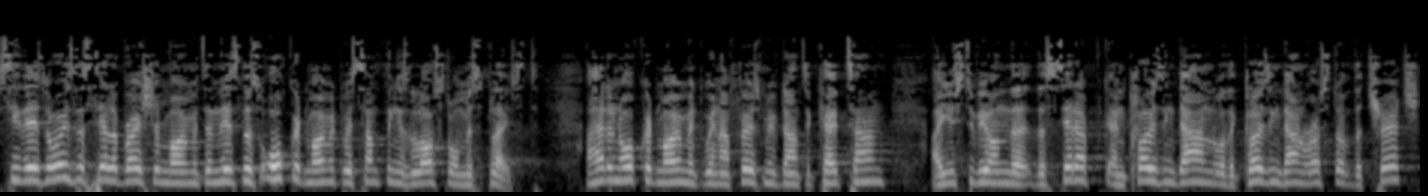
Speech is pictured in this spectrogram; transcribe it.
See, there's always a celebration moment and there's this awkward moment where something is lost or misplaced. I had an awkward moment when I first moved down to Cape Town. I used to be on the, the setup and closing down or the closing down roster of the church.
